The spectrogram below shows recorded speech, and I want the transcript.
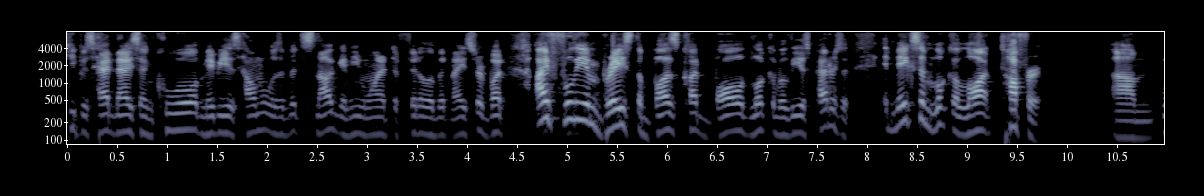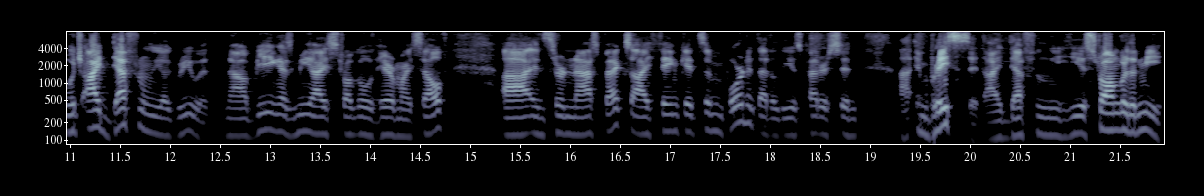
keep his head nice and cool. Maybe his helmet was a bit snug and he wanted to fit a little bit nicer. But I fully embrace the buzz cut, bald look of Elias Pettersson. It makes him look a lot tougher, um, which I definitely agree with. Now, being as me, I struggle with hair myself. Uh, in certain aspects, I think it's important that Elias Pettersson uh, embraces it. I definitely he is stronger than me,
